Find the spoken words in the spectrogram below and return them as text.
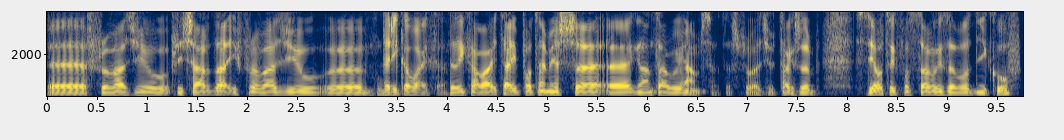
E, wprowadził Pritcharda i wprowadził e, Derricka White'a. Derricka White'a i potem jeszcze e, Granta Williamsa też wprowadził. Także zdjął tych podstawowych zawodników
